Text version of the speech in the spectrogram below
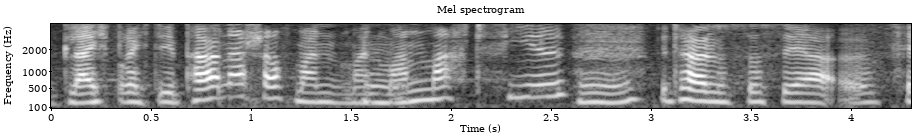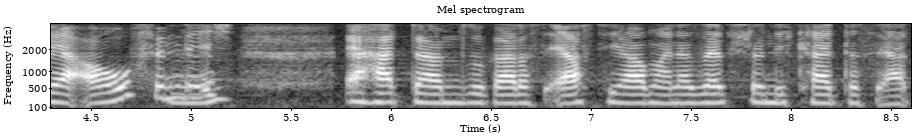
gleichberechtigte Partnerschaft. Mein, mein Mann macht viel. Wir teilen uns das sehr äh, fair auf, finde ich. Er hat dann sogar das erste Jahr meiner Selbstständigkeit, das er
